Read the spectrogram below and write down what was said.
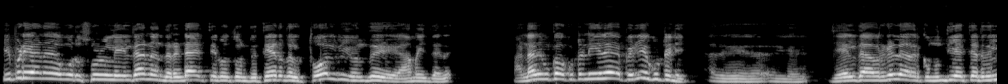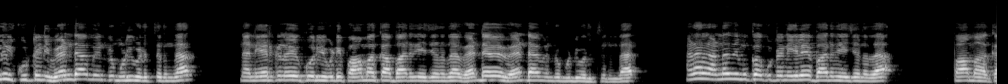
இப்படியான ஒரு சூழ்நிலையில் தான் அந்த ரெண்டாயிரத்தி இருபத்தி ஒன்று தேர்தல் தோல்வி வந்து அமைந்தது. அதிமுக கூட்டணியிலே பெரிய கூட்டணி. அது ஜெயலலிதா அவர்கள் அதற்கு முந்தைய தேர்தலில் கூட்டணி வேண்டாம் என்று முடிவெடுத்திருந்தார். நான் ஏற்கனவே கூறியபடி பாமக பாரதிய ஜனதா வேண்டவே வேண்டாம் என்று முடிவெடுத்திருந்தார். ஆனால் அதிமுக கூட்டணியிலே பாரதிய ஜனதா பாமக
